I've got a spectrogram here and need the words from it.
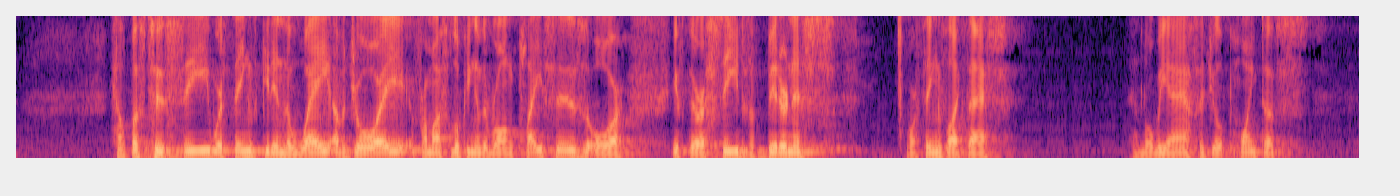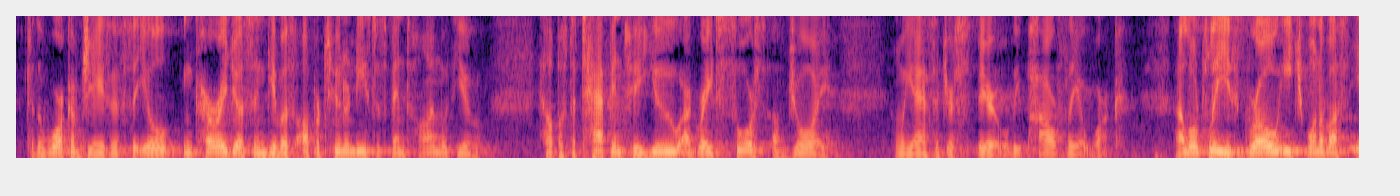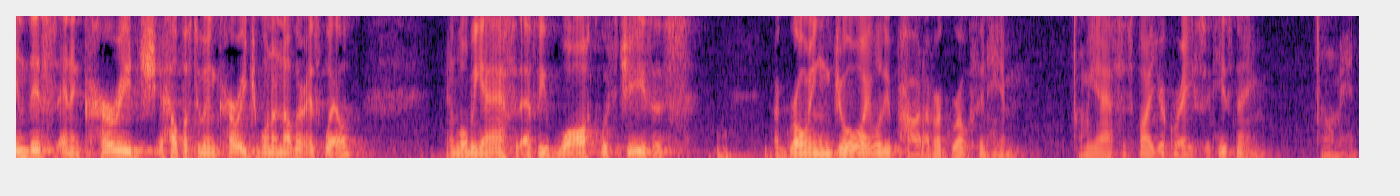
Help us to see where things get in the way of joy from us looking in the wrong places, or if there are seeds of bitterness or things like that. And Lord, we ask that you'll point us to the work of Jesus, that you'll encourage us and give us opportunities to spend time with you. Help us to tap into you, our great source of joy. And we ask that your Spirit will be powerfully at work. Uh, Lord, please grow each one of us in this and encourage, help us to encourage one another as well. And Lord, we ask that as we walk with Jesus, a growing joy will be part of our growth in Him. And we ask this by your grace in His name. Amen.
